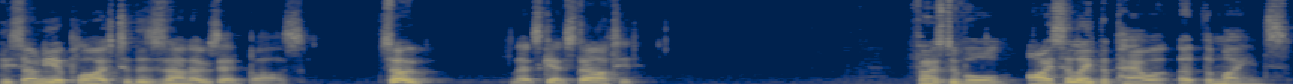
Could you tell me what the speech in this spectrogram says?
this only applies to the Zano Z-bars. So, let's get started. First of all, isolate the power at the mains.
